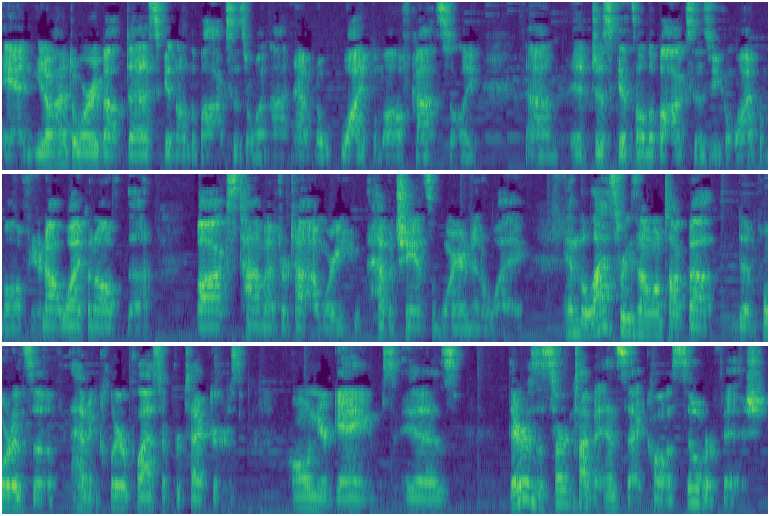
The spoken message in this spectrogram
And you don't have to worry about dust getting on the boxes or whatnot and having to wipe them off constantly. Um, it just gets on the boxes. You can wipe them off. You're not wiping off the box time after time where you have a chance of wearing it away. And the last reason I want to talk about the importance of having clear plastic protectors on your games is there is a certain type of insect called a silverfish.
